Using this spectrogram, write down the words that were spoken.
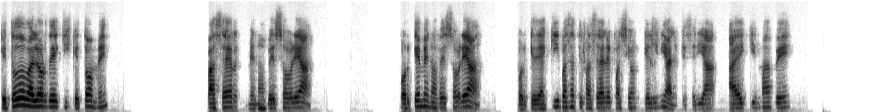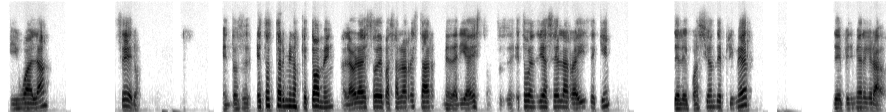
Que todo valor de x que tome va a ser menos b sobre a. ¿Por qué menos b sobre a? porque de aquí va a satisfacer la ecuación que es lineal, que sería ax más b igual a 0. Entonces, estos términos que tomen, a la hora de esto de pasarlo a restar, me daría esto. Entonces, esto vendría a ser la raíz de quién? De la ecuación de primer, de primer grado.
